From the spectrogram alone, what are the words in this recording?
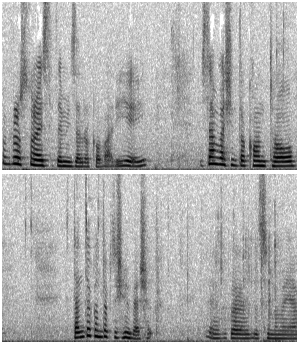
po prostu niestety mi zablokowali jej. Dostałam właśnie to konto. Tamto konto ktoś mi weszedł. Ja w ogóle lecę na moje...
